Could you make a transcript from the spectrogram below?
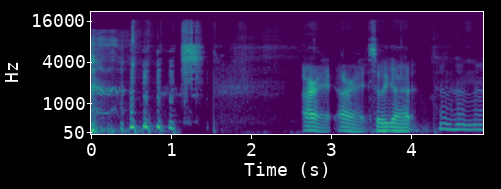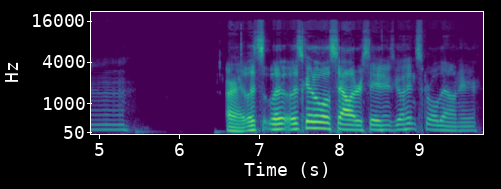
All right, all right. So we got. All right, let's let, let's get a little salary savings. Go ahead and scroll down here.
